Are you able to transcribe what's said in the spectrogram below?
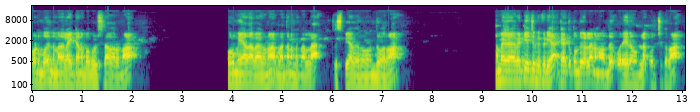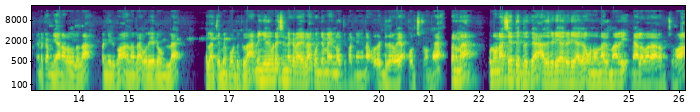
போடும்போது இந்த மாதிரி லைட்டான பபுள்ஸ் தான் வரணும். பொறுமையாக தான் வேகணும். அப்படின்னா தான் நமக்கு நல்லா கிறிஸ்பியாக வரும் வந்து வரும். நம்ம வெட்டி வச்சுருக்கக்கூடிய கேக்கு துண்டுகளில் நம்ம வந்து ஒரே ரவுண்டில் பொறிச்சுக்கிறோம். எனக்கு கம்மியான அளவில் தான் பண்ணியிருக்கோம். அதனால் ஒரே ரவுண்டில் எல்லாத்தையுமே போட்டுக்கலாம். நீங்கள் இதை விட சின்ன கடாயில் கொஞ்சமாக எண்ணெய் ஊற்றி பண்ணீங்கன்னா ஒரு ரெண்டு தடவையாக பொறிச்சிக்கோங்க. இப்போ நம்ம ஒன்று ஒன்றா சேர்த்துட்டு இருக்க அது ரெடியாக ரெடியாக ஒன்று ஒன்றா இது மாதிரி மேலே வர ஆரம்பிச்சிடும்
